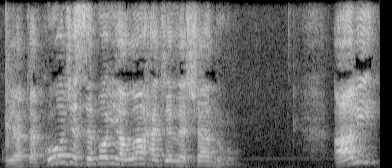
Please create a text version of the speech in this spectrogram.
koja također se boji Allaha Đelešanuhu, ali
